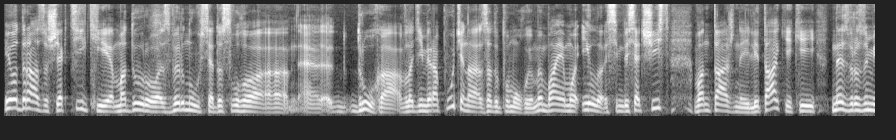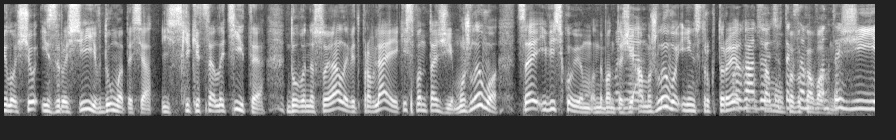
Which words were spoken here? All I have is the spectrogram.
І одразу ж, як тільки Мадуро звернувся до свого е, е, друга Владимира Путіна за допомогою, ми маємо Іл-76 вантажний літак, який не зрозуміло, що із Росії вдуматися, і скільки це летіти до Венесуели, відправляє якісь вантажі. Можливо, це і військові вантажі, Мені а можливо, і інструктори самого ПВК. Вантажі,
